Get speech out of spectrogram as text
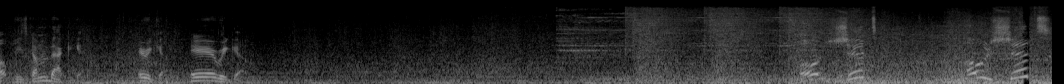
Oh, he's coming back again. Here we go. Here we go. Oh, shit. Oh, shit.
